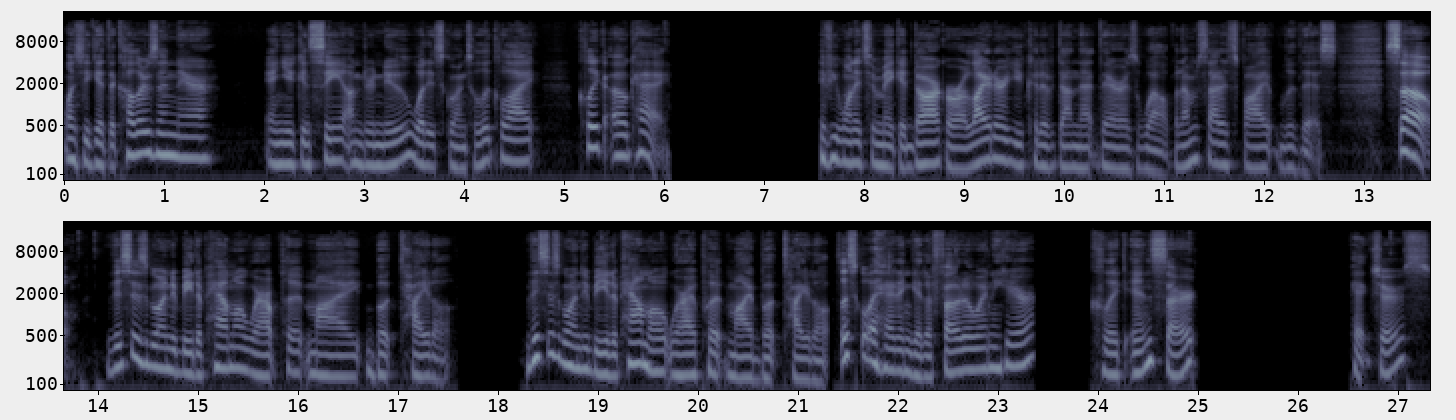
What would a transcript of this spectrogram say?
Once you get the colors in there and you can see under new what it's going to look like, click OK. If you wanted to make it dark or lighter, you could have done that there as well, but I'm satisfied with this. So this is going to be the panel where I put my book title. This is going to be the panel where I put my book title. Let's go ahead and get a photo in here. Click Insert, Pictures,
